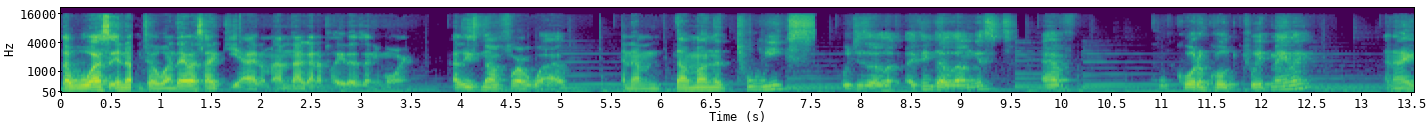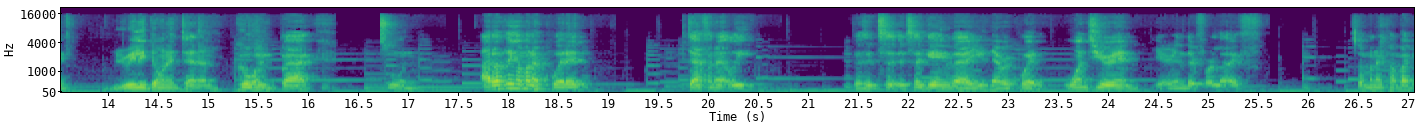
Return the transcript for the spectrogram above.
That was enough until one day I was like, "Yeah, I'm, I'm not gonna play this anymore. At least not for a while." and I'm I'm on the two weeks, which is a, I think the longest I have quote unquote quit melee, and I really don't intend on going back soon. I don't think I'm gonna quit it. Definitely, because it's a, it's a game that you never quit. Once you're in, you're in there for life. So I'm gonna come back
